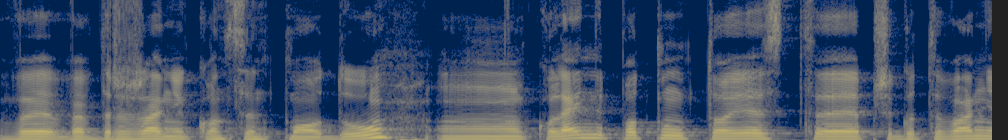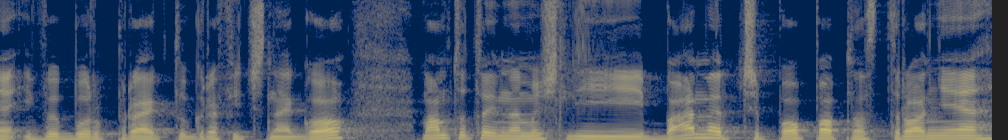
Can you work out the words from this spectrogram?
we wdrażaniu consent modu. Mm, Kolejny podpunkt to jest e, przygotowanie i wybór projektu graficznego. Mam tutaj na myśli banner czy pop-up na stronie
